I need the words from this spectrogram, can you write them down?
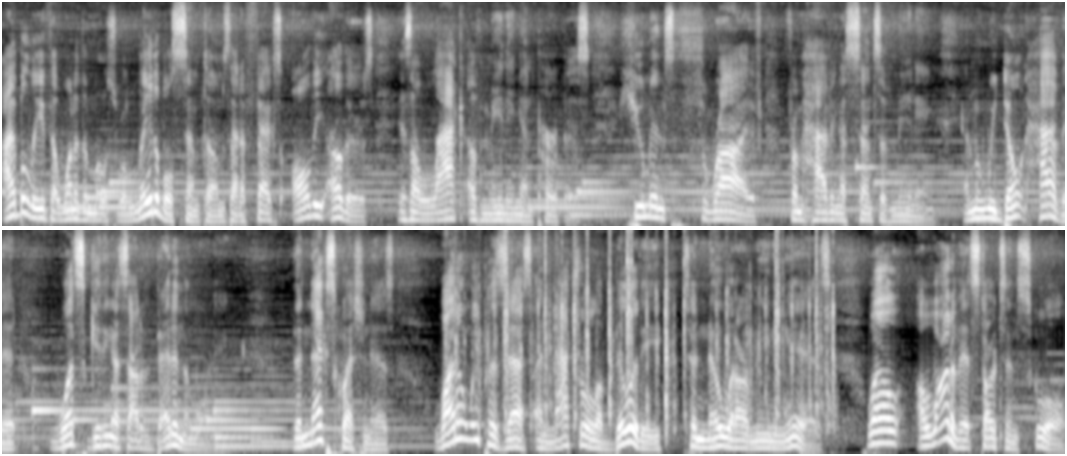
I believe that one of the most relatable symptoms that affects all the others is a lack of meaning and purpose. Humans thrive from having a sense of meaning. And when we don't have it, what's getting us out of bed in the morning? The next question is, why don't we possess a natural ability to know what our meaning is? Well, a lot of it starts in school.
